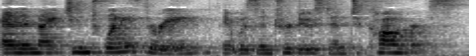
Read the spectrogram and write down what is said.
and in 1923 it was introduced into Congress.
